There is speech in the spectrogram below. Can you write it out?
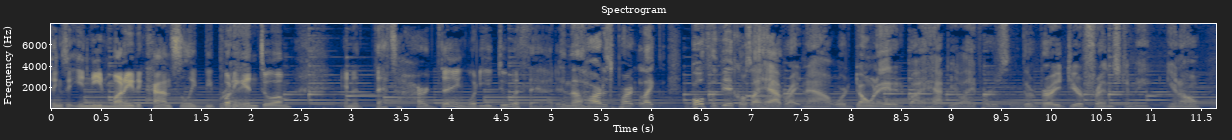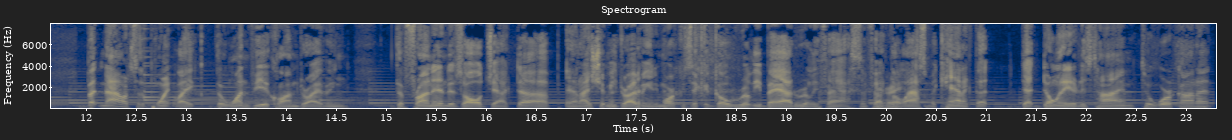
things that you need money to constantly be putting Right. into them, and it, that's a hard thing. What do you do with that? And the hardest part, like both the vehicles I have right now, were donated by Happy Lifers. They're very dear friends to me, you know. But now it's to the point like the one vehicle I'm driving, the front end is all jacked up, and I shouldn't be driving anymore because it could go really bad really fast. In fact, the last mechanic that that donated his time to work on it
